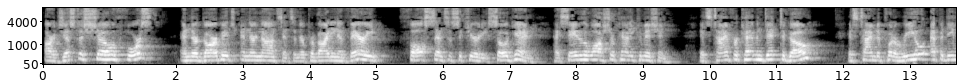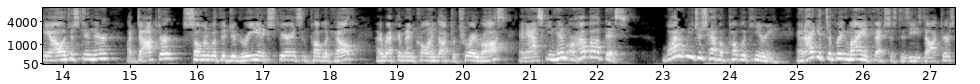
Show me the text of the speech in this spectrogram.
are just a show of force and they're garbage and they're nonsense and they're providing a very false sense of security. So again, I say to the Washoe County Commission, it's time for Kevin Dick to go. It's time to put a real epidemiologist in there, a doctor, someone with a degree and experience in public health. I recommend calling Dr. Troy Ross and asking him, or how about this? Why don't we just have a public hearing and I get to bring my infectious disease doctors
